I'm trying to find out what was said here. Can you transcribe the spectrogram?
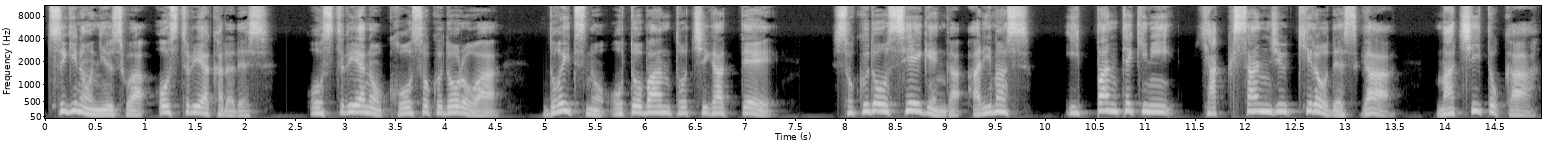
次のニュースはオーストリアからです。オーストリアの高速道路はドイツのオトバンと違って速度制限があります。一般的に130キロですが、街とか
